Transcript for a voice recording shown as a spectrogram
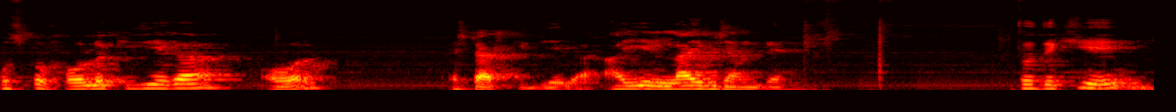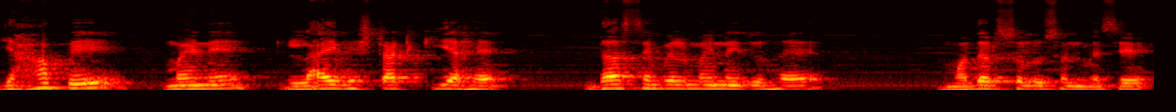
उसको फॉलो कीजिएगा और स्टार्ट कीजिएगा। आइए लाइव जानते हैं। तो देखिए, यहाँ पे मैंने लाइव स्टार्ट किया है। दस एम मैंने जो है मदर सोल्यूशन में से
